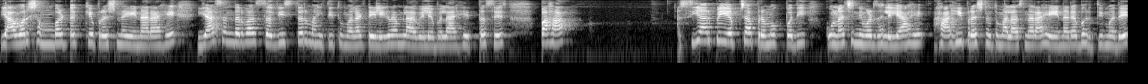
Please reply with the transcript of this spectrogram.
यावर शंभर टक्के प्रश्न येणार आहे. या संदर्भात सविस्तर माहिती तुम्हाला टेलिग्रामला अवेलेबल आहे. तसेच पहा सी आर पी एफच्या प्रमुखपदी कोणाची निवड झालेली आहे? हाही प्रश्न तुम्हाला असणार आहे. येणाऱ्या भरतीमध्ये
